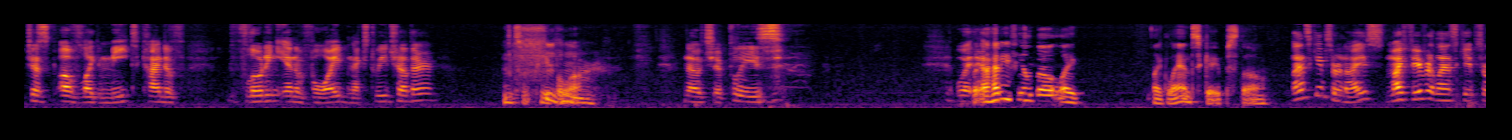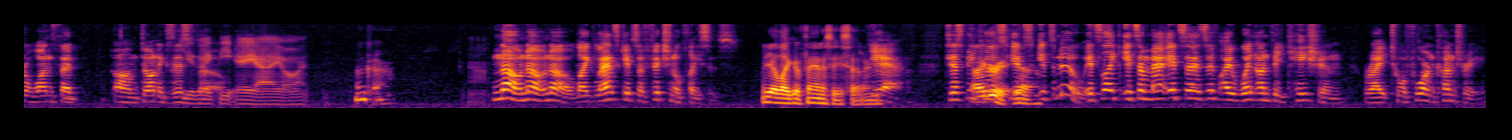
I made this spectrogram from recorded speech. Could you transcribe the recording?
just of like meat, kind of floating in a void next to each other. That's what people are. No, Chip, please. Wait, But how do you feel about like like landscapes though? landscapes are nice. My favorite landscapes are ones that um, don't exist. You though. like the AI art? Okay. No, no, no. Like landscapes of fictional places. Yeah, like a fantasy setting. Yeah. Just because agree, it's yeah. it's new. It's like it's a ma- it's as if I went on vacation, right, to a foreign country.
